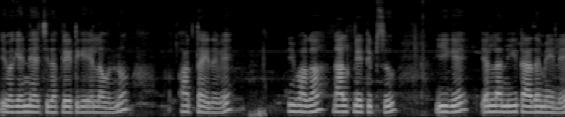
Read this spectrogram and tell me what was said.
ಇವಾಗ ಎಣ್ಣೆ ಹಚ್ಚಿದ ಪ್ಲೇಟಿಗೆ ಎಲ್ಲವನ್ನು ಹಾಕ್ತಾ ಇದ್ದೇವೆ. ಇವಾಗ ನಾಲ್ಕನೇ ಟಿಪ್ಸು. ಹೀಗೆ ಎಲ್ಲ ನೀಟಾದ ಮೇಲೆ,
